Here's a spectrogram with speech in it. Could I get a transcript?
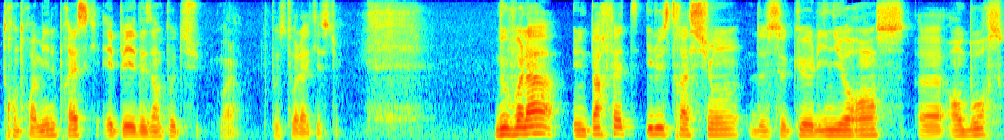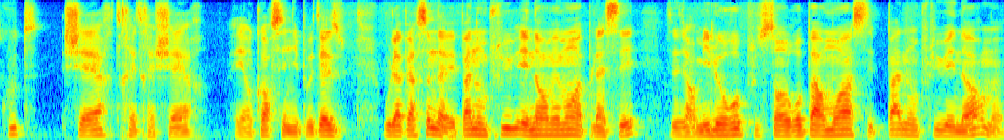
33 000 presque, et payer des impôts dessus? Voilà, pose-toi la question. Donc voilà une parfaite illustration de ce que l'ignorance euh, en bourse coûte cher, très très cher. Et encore, c'est une hypothèse où la personne n'avait pas non plus énormément à placer. C'est-à-dire 1000 euros plus 100 euros par mois, c'est pas non plus énorme.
